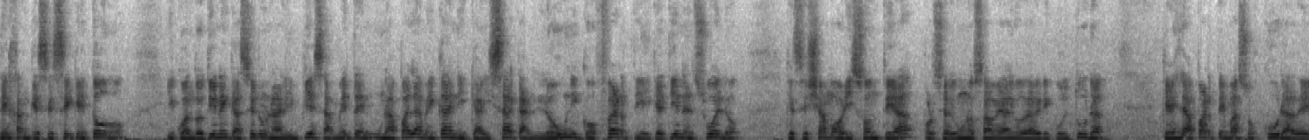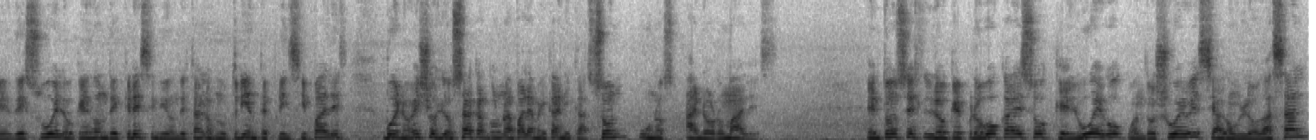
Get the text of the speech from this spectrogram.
dejan que se seque todo y cuando tienen que hacer una limpieza meten una pala mecánica y sacan lo único fértil que tiene el suelo que se llama Horizonte A, por si alguno sabe algo de agricultura, que es la parte más oscura de, suelo, que es donde crecen y donde están los nutrientes principales, bueno, ellos lo sacan con una pala mecánica, son unos anormales. Entonces lo que provoca eso que luego cuando llueve se haga un lodazal,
